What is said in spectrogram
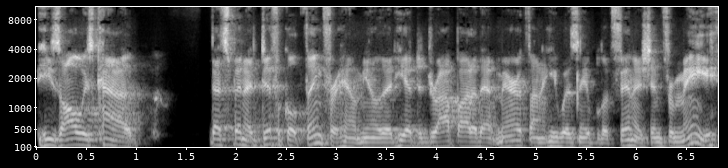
he's always kind of that's been a difficult thing for him, you know, that he had to drop out of that marathon and he wasn't able to finish. And for me,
